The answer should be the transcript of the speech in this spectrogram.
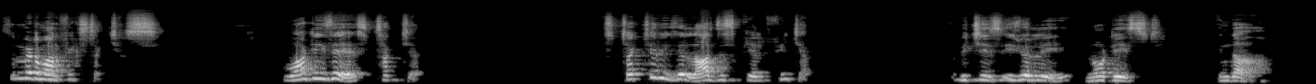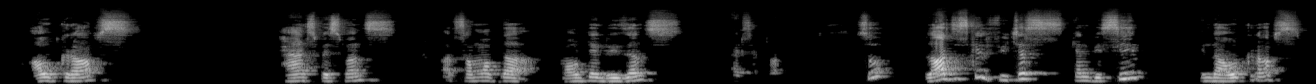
So metamorphic structures. What is a structure? Structure is a large scale feature which is usually noticed in the outcrops, hand specimens or some of the mountain regions, etc. So, large scale features can be seen in the outcrops,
